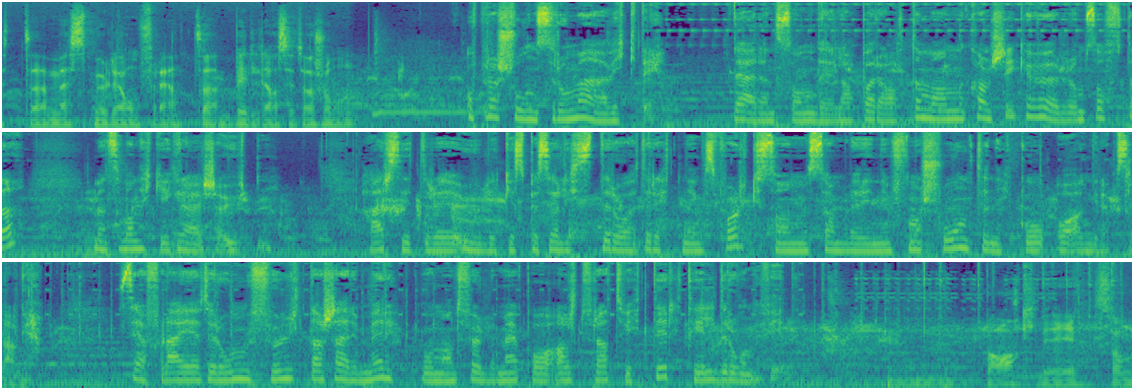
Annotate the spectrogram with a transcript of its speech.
et mest mulig omforent bilde av situasjonen. Operasjonsrommet er viktig. Det er en sånn del av apparatet man kanskje ikke hører om så ofte, men som man ikke greier seg uten. Her sitter det ulike spesialister og etterretningsfolk som samler inn informasjon til Nico og angrepslaget. Se for deg et rom fullt av skjermer, hvor man følger med på alt fra Twitter til dronefeed bak de som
